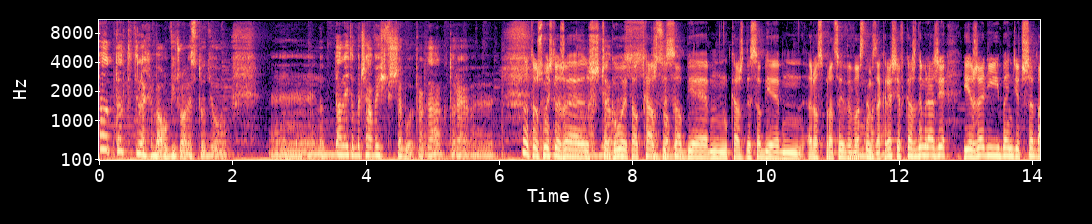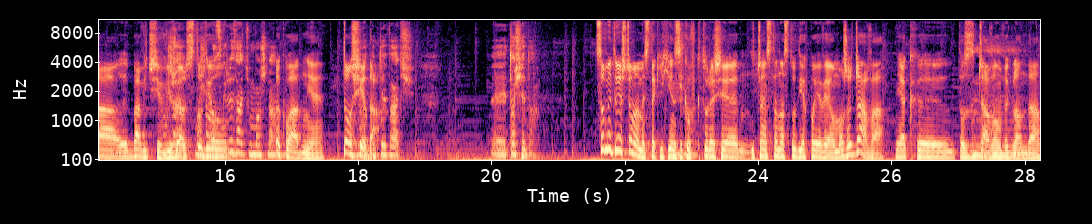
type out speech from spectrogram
no to, to tyle chyba o Visual Studio. No, dalej to by trzeba wejść w szczegóły, prawda? Które. No to już myślę, że szczegóły to każdy sobie, każdy sobie rozpracuje we własnym zakresie. W każdym razie, jeżeli będzie trzeba bawić się w można, Visual Studio. Można rozgryzać, można. Dokładnie. To się da. To się da. Co my tu jeszcze mamy z takich języków, które się często na studiach pojawiają? Może Java? Jak to z Javą hmm. wygląda?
